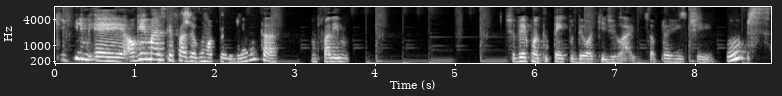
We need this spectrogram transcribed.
que, é, alguém mais quer fazer alguma pergunta? Não falei. Deixa Deixa eu ver quanto tempo deu aqui de live, só pra gente. Ups!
